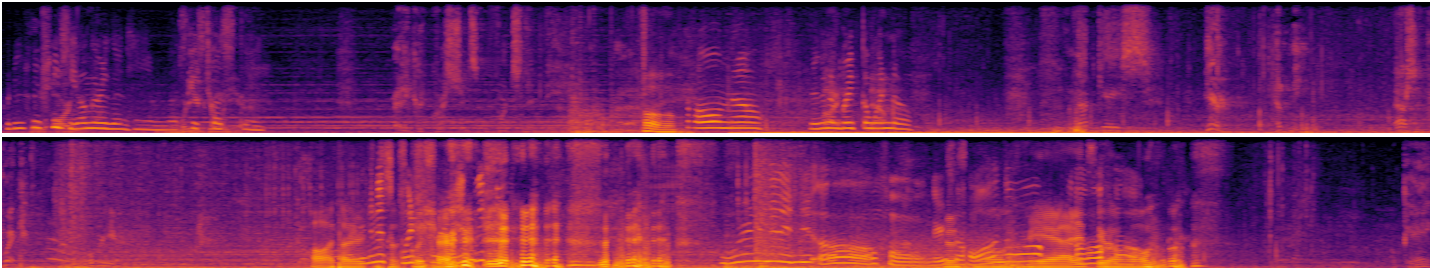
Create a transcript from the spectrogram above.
Pretty sure she's are you? younger than him. That's What are you doing here? disgusting. Very good questions, unfortunately. Uh oh. Oh no. They're gonna break the window. In that case, here, help me. Ashley, quick, over here. Oh, I thought Are you you were just gonna gonna squish squish her. What are they gonna do? Oh, there's a hole in the wall? Yeah, I didn't see the Oh. hole. Okay,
